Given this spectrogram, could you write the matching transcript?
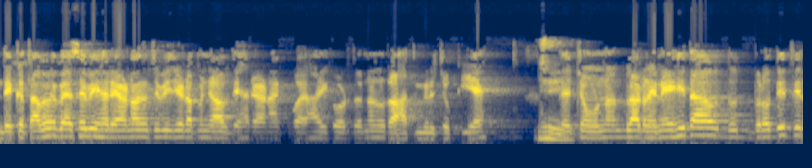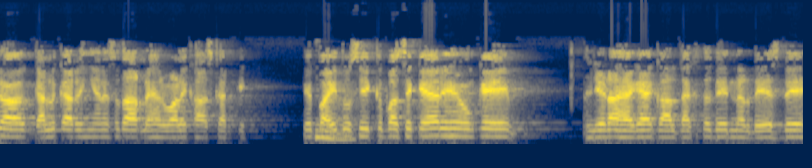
ਦਿੱਕਤ ਆਵੇ ਵੈਸੇ ਵੀ ਹਰਿਆਣਾ 'ਚ ਵੀ ਜਿਹੜਾ ਪੰਜਾਬ ਤੇ ਹਰਿਆਣਾ ਹਾਈ ਕੋਰਟ ਤੋਂ ਉਹਨਾਂ ਨੂੰ ਰਾਹਤ ਮਿਲ ਚੁੱਕੀ ਹੈ। ਤੇ ਚੋਣ ਲੜ ਰਹੇ ਨੇ। ਇਹੀ ਤਾਂ ਵਿਰੋਧੀ ਧਿਰਾਂ ਗੱਲ ਕਰ ਰਹੀਆਂ ਨੇ ਸੁਧਾਰ ਲਹਿਰ ਵਾਲੇ ਖਾਸ ਕਰਕੇ। ਕਿ ਭਾਈ ਤੁਸੀਂ ਇੱਕ ਪਾਸੇ ਕਹਿ ਰਹੇ ਹੋ ਕਿ ਜਿਹੜਾ ਹੈਗਾ ਅਕਾਲ ਤਖਤ ਦੇ ਨਿਰਦੇਸ਼ ਦੇ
